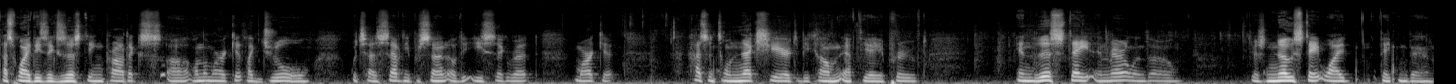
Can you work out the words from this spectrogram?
That's why these existing products uh, on the market, like Juul, which has 70% of the e-cigarette market, has until next year to become FDA approved. In this state, in Maryland, though, there's no statewide vaping ban,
